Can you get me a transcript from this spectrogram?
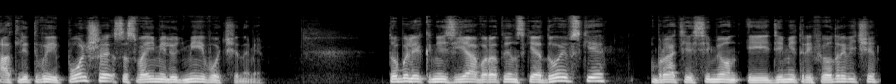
от Литвы и Польши со своими людьми и вотчинами. То были князья Воротынские Адоевские, братья Семен и Дмитрий Федоровичи,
